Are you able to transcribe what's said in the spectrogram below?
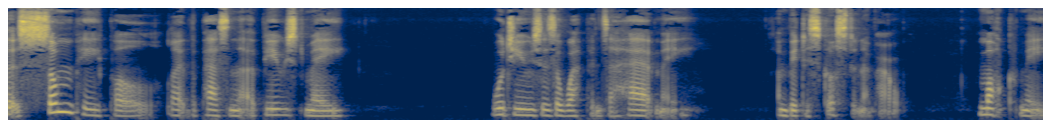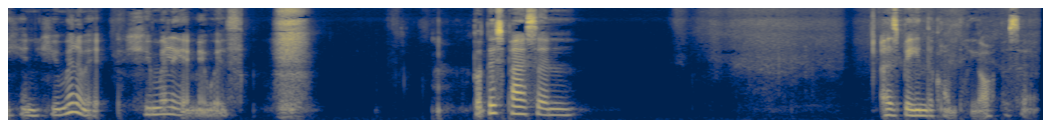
that some people, like the person that abused me, would use as a weapon to hurt me and be disgusting about. mock me and humiliate humiliate me with. But this person has been the complete opposite.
